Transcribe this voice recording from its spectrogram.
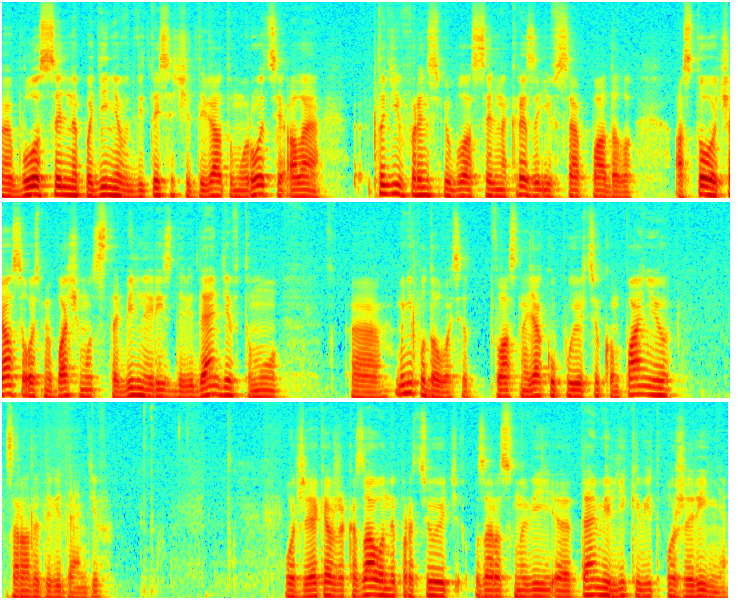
е, було сильне падіння в 2009 році, але тоді, в принципі, була сильна криза і все падало. А з того часу ось ми бачимо стабільний ріст дивідендів, тому е, мені подобається. Власне, я купую цю компанію заради дивідендів. Отже, як я вже казав, вони працюють зараз в новій е, темі ліки від ожиріння.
